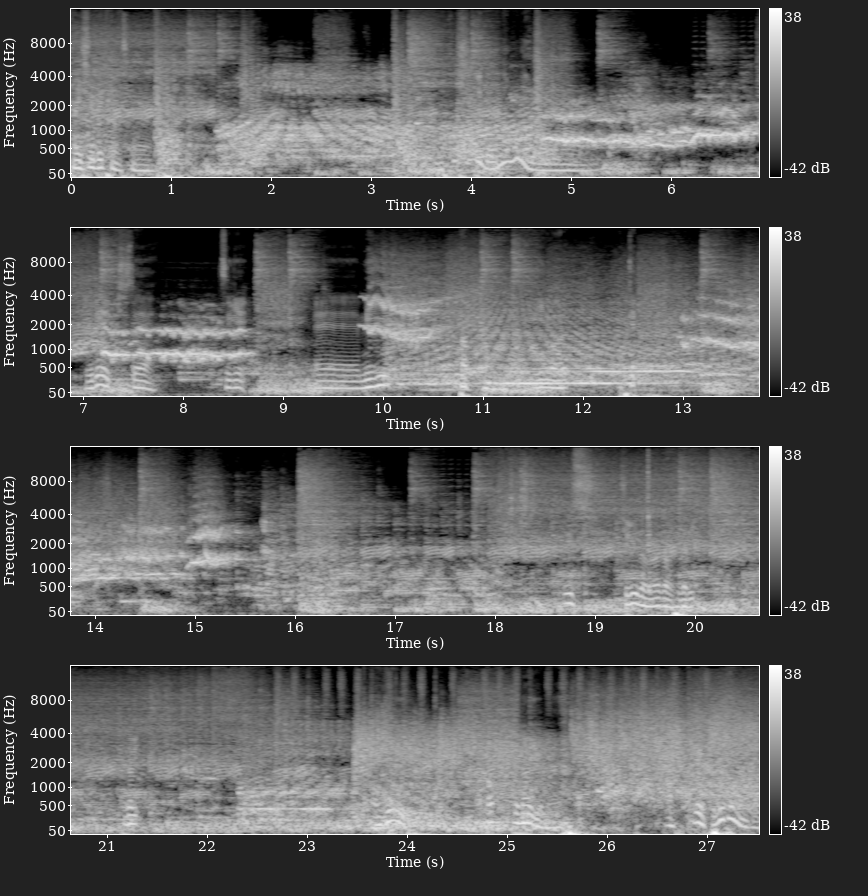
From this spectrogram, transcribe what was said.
回収できたんですかね。ブレーキして次。えー、右。タップ右に回る OK よし。手榴弾の中の左。左。あゴール。当たってないよね。あでも飛び込んだ。のかな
